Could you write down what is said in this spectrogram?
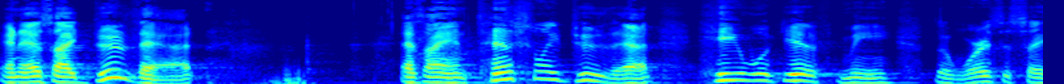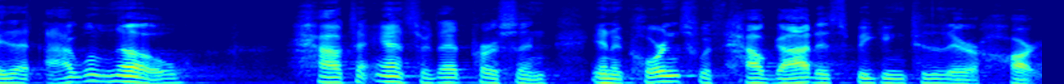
And as I do that, as I intentionally do that, He will give me the words to say that I will know how to answer that person in accordance with how God is speaking to their heart.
